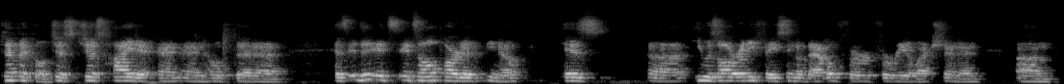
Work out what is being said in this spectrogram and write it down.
typical. Just just hide it and and hope that because uh, it, it's it's all part of you know his. Uh, he was already facing a battle for for reelection, and um,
